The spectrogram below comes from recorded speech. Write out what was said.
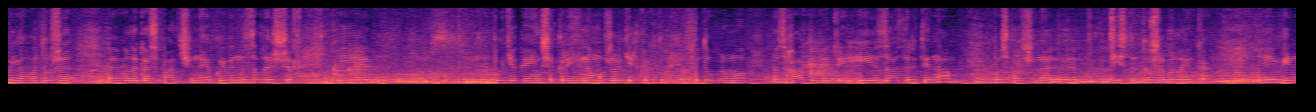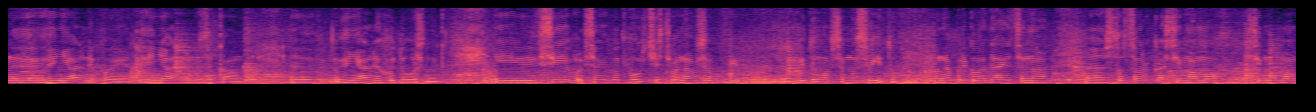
В нього дуже е, велика спадщина, яку він залишив. І будь-яка інша країна може тільки по-доброму згадувати і заздрити нам, бо спадщина е, дійсно дуже велика. Е, Він е, геніальний поет, геніальний музикант, геніальний художник. І всі вся його творчість вона вже відома всьому світу. Вона перекладається на е, 147 сімома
